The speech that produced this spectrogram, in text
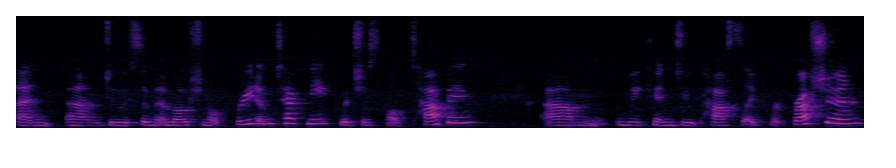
and um, do some emotional freedom technique, which is called tapping. Um, we can do past life regression,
